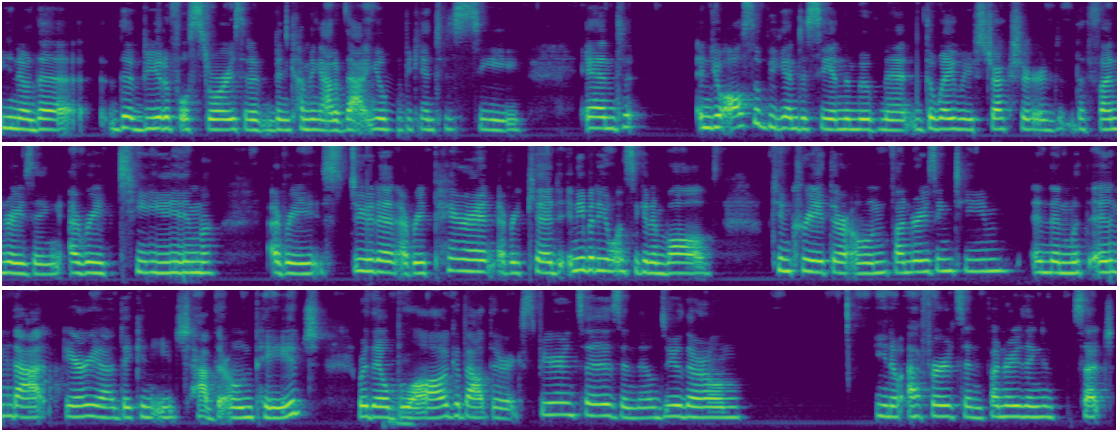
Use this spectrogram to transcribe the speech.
you know the the beautiful stories that have been coming out of that you'll begin to see and and you'll also begin to see in the movement the way we've structured the fundraising every team every student every parent every kid anybody who wants to get involved can create their own fundraising team. And then within that area they can each have their own page where they'll mm-hmm. blog about their experiences and they'll do their own you know efforts and fundraising and such.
